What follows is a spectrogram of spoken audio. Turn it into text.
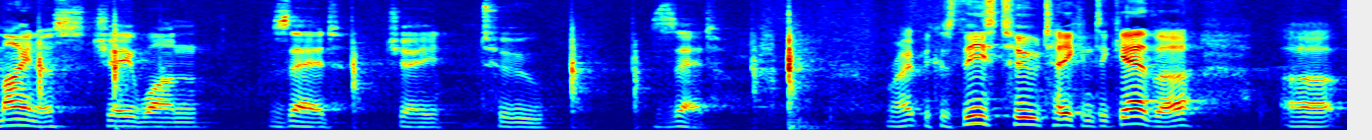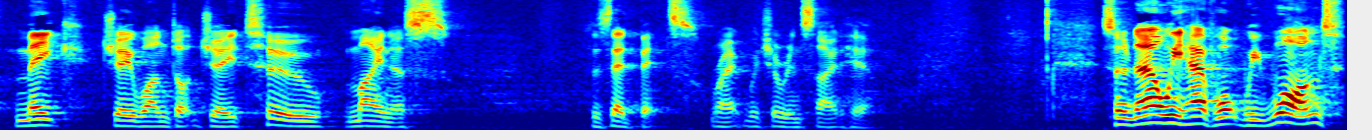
minus j1 z j2 z. Right? Because these two taken together uh, make j1 dot j2 minus the z bits, right, which are inside here. So now we have what we want,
